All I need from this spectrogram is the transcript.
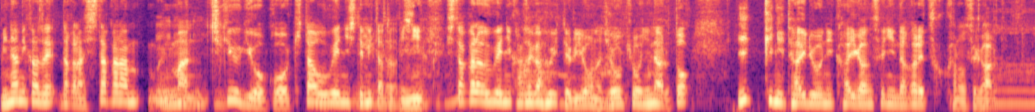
南風だから下から、まあ、地球儀をこう北を上にしてみた時に、下から上に風が吹いてるような状況になると一気に大量に海岸線に流れ着く可能性があると。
